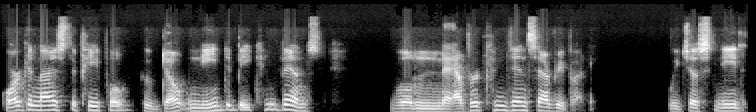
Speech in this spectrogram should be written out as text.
organize the people who don't need to be convinced. We'll never convince everybody. We just need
